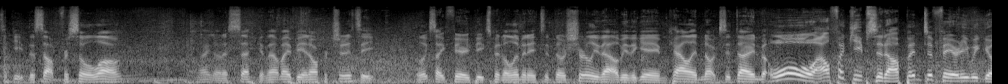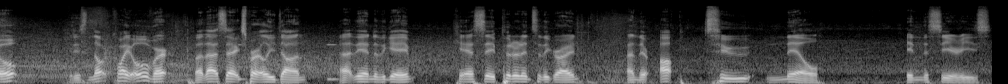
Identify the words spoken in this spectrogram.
to keep this up for so long. Hang on a second, that might be an opportunity. It looks like Fairy Peak's been eliminated though. Surely that'll be the game. Khaled knocks it down, but oh, Alpha keeps it up. Into Fairy we go. It is not quite over, but that's expertly done at the end of the game. KSA put it into the ground, and they're up 2 0 in the series.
